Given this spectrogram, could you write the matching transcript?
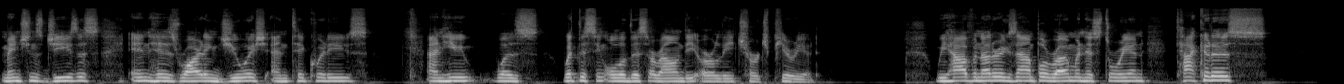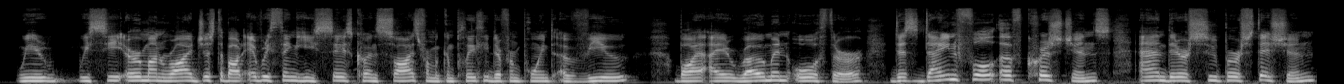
mentions Jesus in his writing Jewish Antiquities, and he was witnessing all of this around the early church period. We have another example, Roman historian Tacitus. We, we see Ehrman write just about everything he says coincides from a completely different point of view by a Roman author, disdainful of Christians and their superstition,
